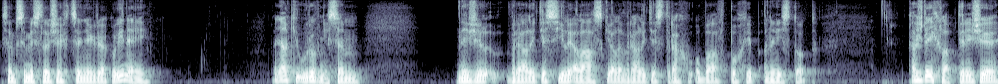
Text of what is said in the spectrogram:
jsem si myslel, že chce někdo jako jiný. Na nějaký úrovni jsem Nežil v realitě síly a lásky, ale v realitě strachu, obav, pochyb a nejistot. Každý chlap, který žije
